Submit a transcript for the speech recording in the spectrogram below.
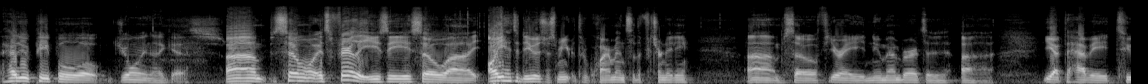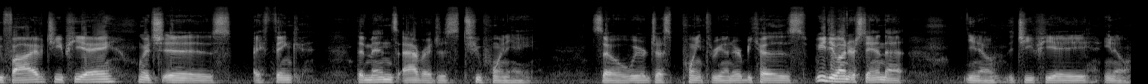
how do people join? I guess. Um, so it's fairly easy. So uh, all you have to do is just meet with the requirements of the fraternity. Um, so if you're a new member, it's a uh, you have to have a 2.5 GPA, which is I think the men's average is 2.8. So we're just 0.3 under because we do understand that you know the GPA, you know,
